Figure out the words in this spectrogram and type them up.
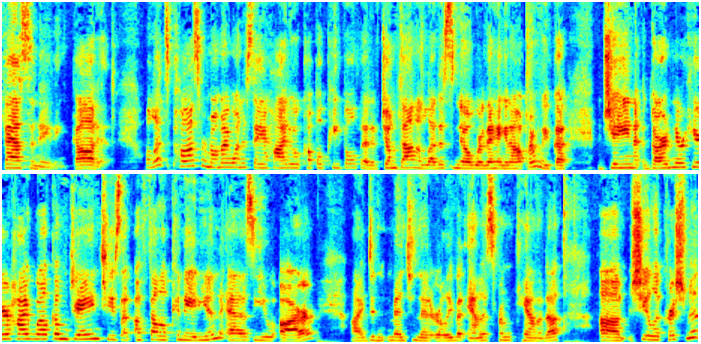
Fascinating. Got it. Well, let's pause for a moment. I want to say hi to a couple people that have jumped on and let us know where they're hanging out from. We've got Jane Gardner here. Hi, welcome, Jane. She's a, a fellow Canadian, as you are. I didn't mention that early, but Anna's from Canada. Um, Sheila Krishman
